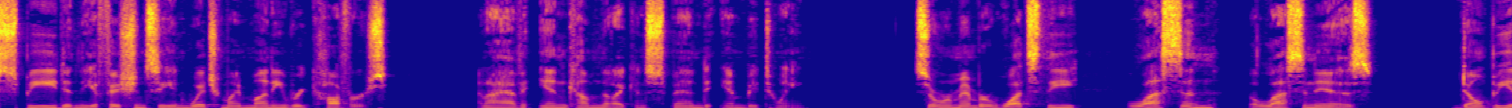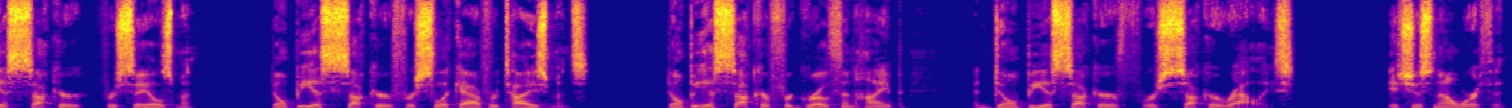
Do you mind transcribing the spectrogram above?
speed and the efficiency in which my money recovers. And I have income that I can spend in between. So remember, what's the lesson? The lesson is don't be a sucker for salesmen. Don't be a sucker for slick advertisements. Don't be a sucker for growth and hype. And don't be a sucker for sucker rallies. It's just not worth it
